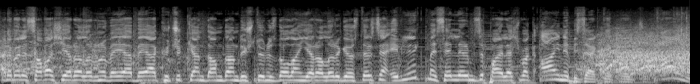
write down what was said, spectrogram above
Hani böyle savaş yaralarını veya veya küçükken damdan düştüğünüzde olan yaraları gösterirsen evlilik meselelerimizi paylaşmak aynı biz erkekler için. Aynı.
